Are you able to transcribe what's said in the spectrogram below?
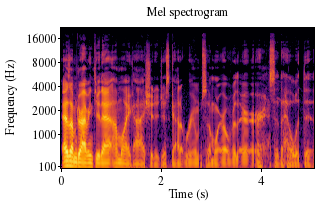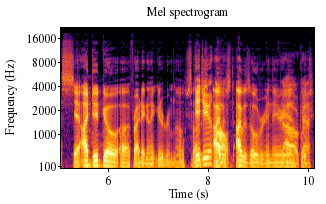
as I'm driving through that, I'm like, I should have just got a room somewhere over there. Said the hell with this. yeah, I did go uh, Friday night and get a room though. So I Did was- you? I Oh. was I was over in the area. Oh, okay. Which,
